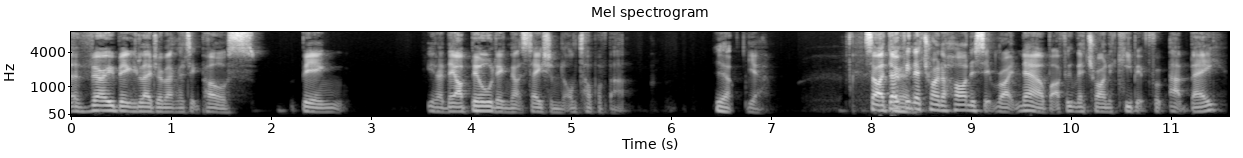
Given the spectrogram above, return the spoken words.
a very big electromagnetic pulse being, you know, they are building that station on top of that. Yeah. Yeah. So I don't think they're trying to harness it right now, but I think they're trying to keep it fro- at bay.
